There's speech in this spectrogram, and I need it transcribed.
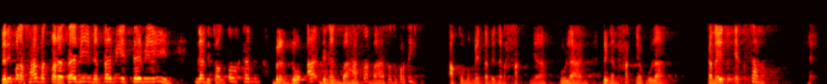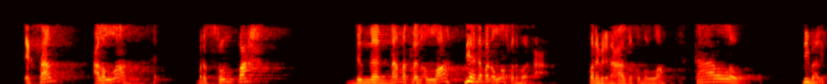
dari para sahabat, para tabi'in dan tabi'in tabi'in. Enggak dicontohkan berdoa dengan bahasa-bahasa seperti itu. Aku meminta dengan haknya fulan, dengan haknya fulan. Karena itu iksam. Iksam Allah. Bersumpah dengan nama selain Allah di hadapan Allah Subhanahu wa taala. Kalau dibalik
